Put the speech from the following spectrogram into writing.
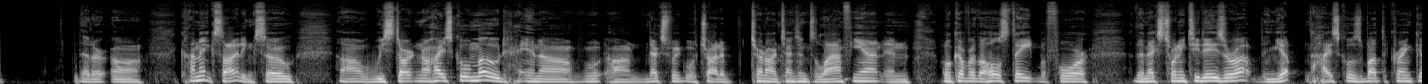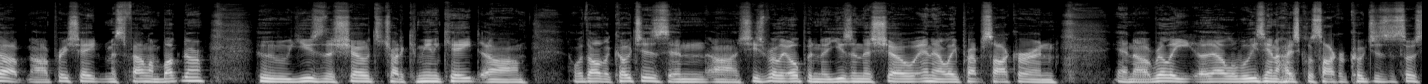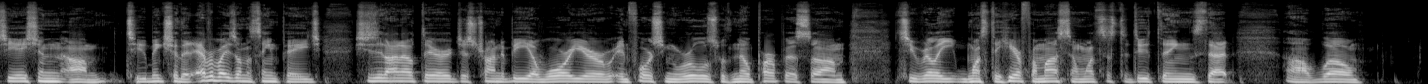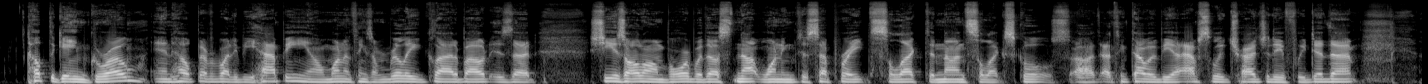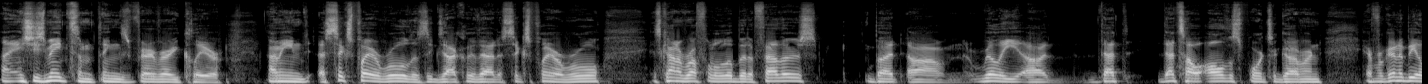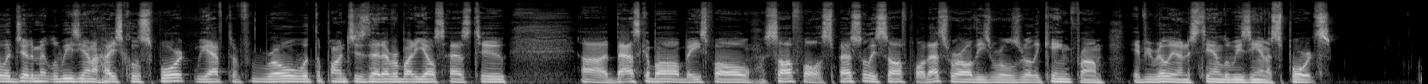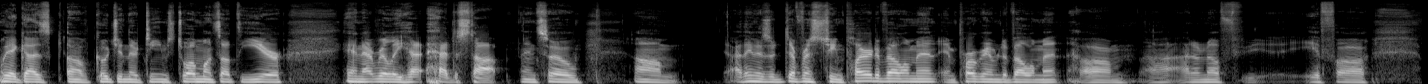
that are uh, kind of exciting. So uh, we start in our high school mode, and uh, um, next week we'll try to turn our attention to Lafayette, and we'll cover the whole state before the next 22 days are up. And yep, high school is about to crank up. I appreciate Miss Fallon Buckner, who used the show to try to communicate. Um, with all the coaches, and uh, she's really open to using this show in LA Prep Soccer, and and uh, really uh, Louisiana High School Soccer Coaches Association um, to make sure that everybody's on the same page. She's not out there just trying to be a warrior enforcing rules with no purpose. Um, she really wants to hear from us and wants us to do things that uh, will help the game grow and help everybody be happy. You know, one of the things I'm really glad about is that she is all on board with us not wanting to separate select and non-select schools. Uh, I think that would be an absolute tragedy if we did that. Uh, and she's made some things very, very clear. I mean, a six-player rule is exactly that. A six-player rule. It's kind of ruffled a little bit of feathers, but um, really, uh, that that's how all the sports are governed. If we're going to be a legitimate Louisiana high school sport, we have to roll with the punches that everybody else has to uh, basketball, baseball, softball, especially softball. That's where all these rules really came from. If you really understand Louisiana sports, we had guys uh, coaching their teams 12 months out the year, and that really ha- had to stop. And so, um, I think there's a difference between player development and program development. Um, I don't know if if uh,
